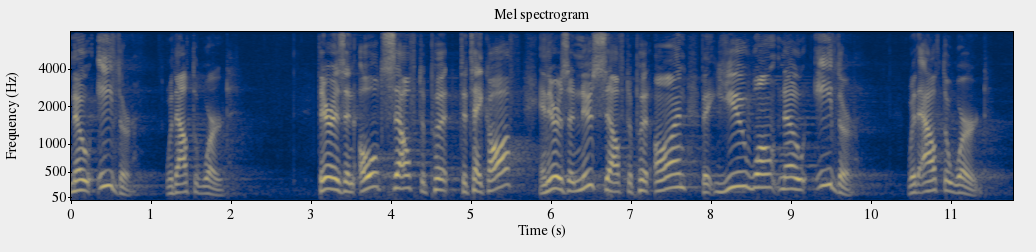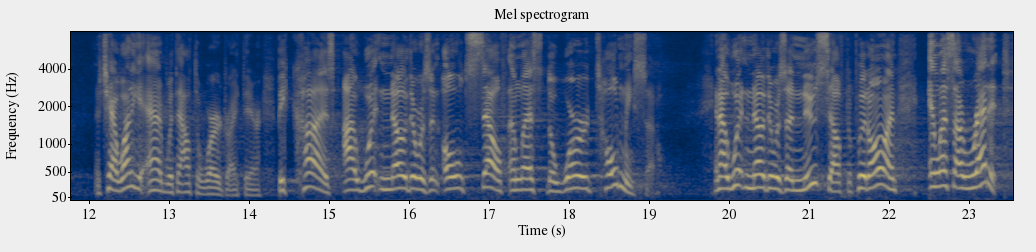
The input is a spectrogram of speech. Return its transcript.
know either without the word. There is an old self to put to take off, and there is a new self to put on, but you won't know either without the word. Now, Chad, why do you add without the word right there? Because I wouldn't know there was an old self unless the word told me so. And I wouldn't know there was a new self to put on unless I read it.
